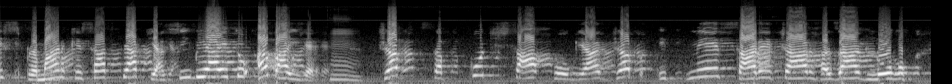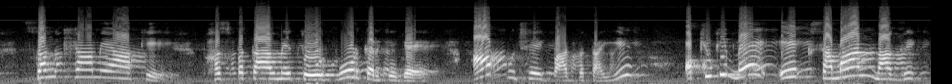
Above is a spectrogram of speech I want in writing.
इस प्रमाण के साथ क्या किया? सीबीआई तो अब आई है। जब सब कुछ साफ़ हो गया जब इतने साढ़े चार हज़ार लोग संख्या में आके अस्पताल में तोड़ फोड़ करके गए। आप मुझे एक बात बताइए और क्योंकि मैं एक समान नागरिक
